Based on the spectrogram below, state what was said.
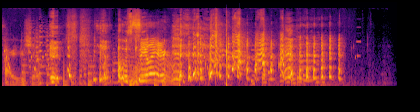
tired of your shit. oh, see you later.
